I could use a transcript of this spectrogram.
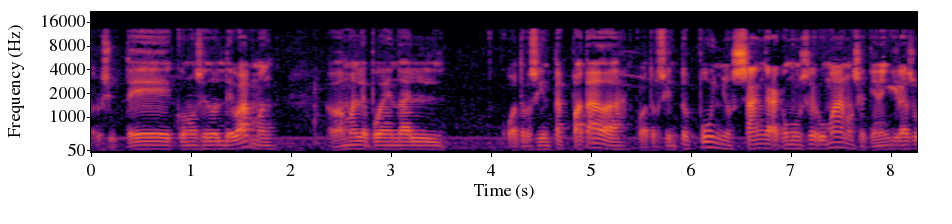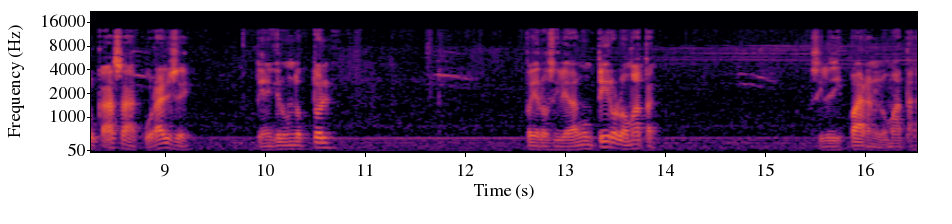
Pero si usted es conocedor de Batman, a Batman le pueden dar 400 patadas, 400 puños, sangra como un ser humano, se tiene que ir a su casa a curarse tiene que ir un doctor. Pero si le dan un tiro, lo matan. Si le disparan, lo matan.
